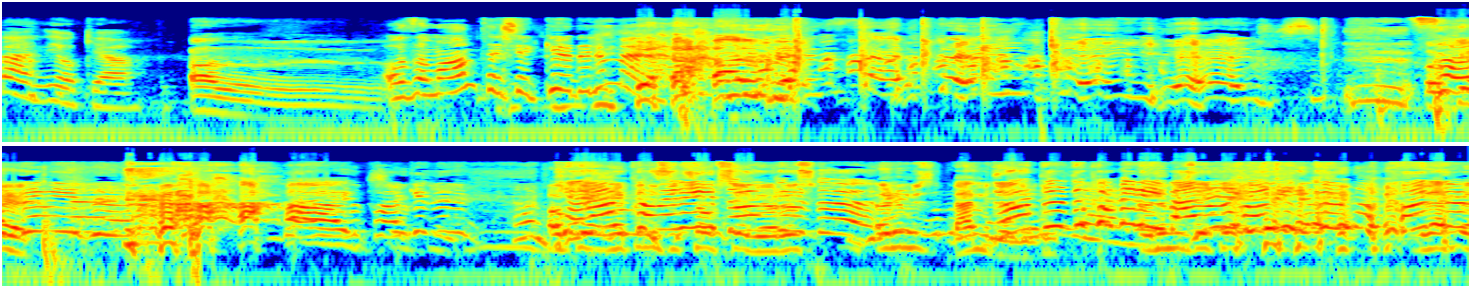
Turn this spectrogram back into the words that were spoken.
Ben yok ya. Al. O zaman teşekkür edelim mi? yes. Sahte Okay. miydi? Ay, Fark edelim. Okay, Kerem hepinizi kamerayı çok seviyoruz. döndürdü. Önümüz ben mi döndürdüm? Döndürdü kamerayı ben Önümüzdeki Bir dakika,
